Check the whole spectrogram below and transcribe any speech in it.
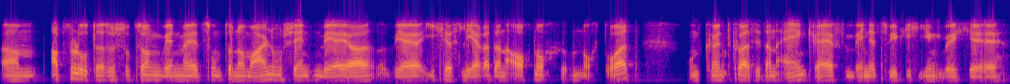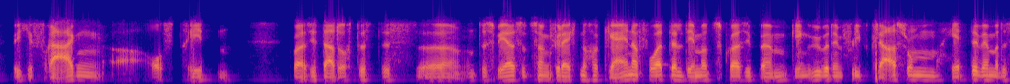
Ähm, absolut. Also sozusagen, wenn man jetzt unter normalen Umständen wäre ja, wäre ich als Lehrer dann auch noch, noch dort und könnte quasi dann eingreifen, wenn jetzt wirklich irgendwelche welche Fragen äh, auftreten. Quasi dadurch, dass das, äh, und das wäre sozusagen vielleicht noch ein kleiner Vorteil, den man quasi beim gegenüber dem Flip Classroom hätte, wenn man das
